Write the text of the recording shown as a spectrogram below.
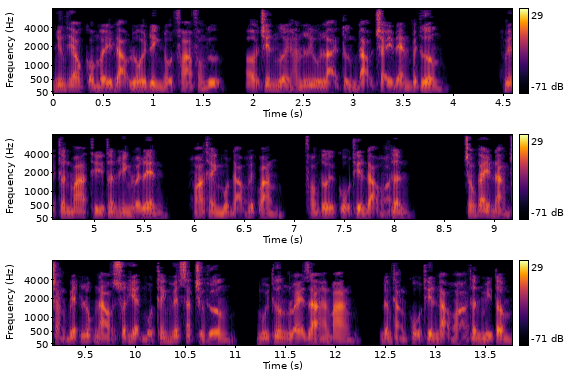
nhưng theo có mấy đạo lôi đình đột phá phòng ngự, ở trên người hắn lưu lại từng đạo cháy đen vết thương. Huyết thần ma thì thân hình lóe lên, hóa thành một đạo huyết quang, phóng tới cổ thiên đạo hóa thân. Trong tay nàng chẳng biết lúc nào xuất hiện một thanh huyết sắc trường thường mũi thương lóe ra hàn mang, đâm thẳng cổ thiên đạo hóa thân mi tâm.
